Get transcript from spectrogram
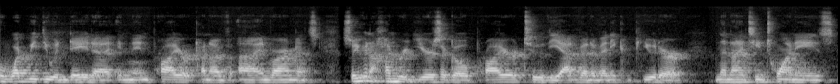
for what we do in data in, in prior kind of uh, environments. So even 100 years ago, prior to the advent of any computer in the 1920s,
